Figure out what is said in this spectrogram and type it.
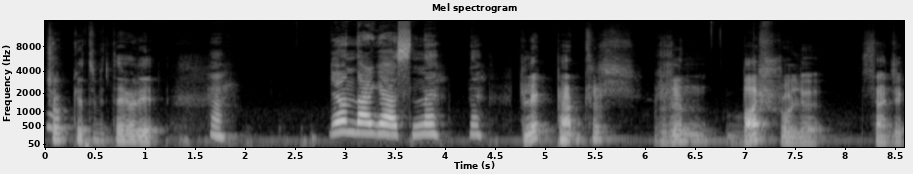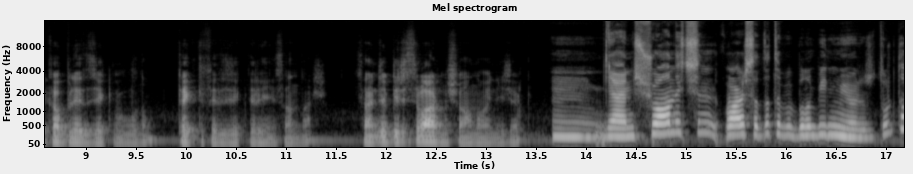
çok kötü bir teori. Gönder gelsin ne? Ne? Black Panther'ın başrolü sence kabul edecek mi bunu? Teklif edecekleri insanlar. Sence birisi var mı şu an oynayacak? Hmm, yani şu an için varsa da tabii bunu bilmiyoruzdur da.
